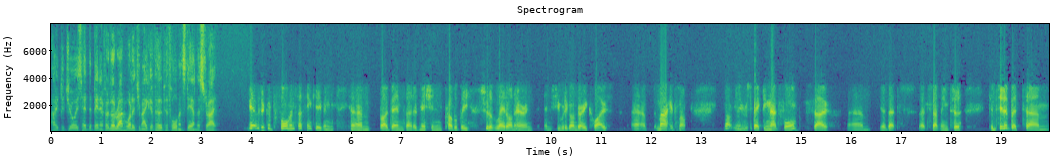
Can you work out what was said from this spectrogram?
Ode to Joy's had the benefit of the run. What did you make of her performance down the straight? Yeah, it was a good performance. I think even um, by Ben's own admission, probably should have led on her, and, and she would have gone very close. Uh, the market's not not really respecting that form. So um, you know, that's that's something to consider. But um,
